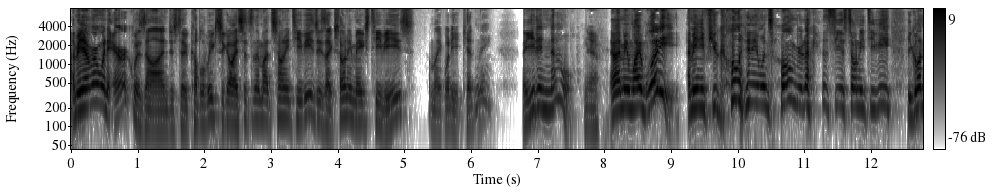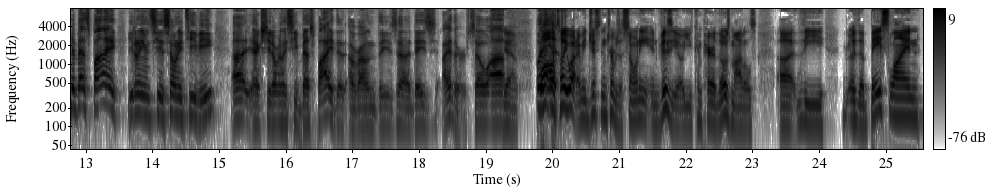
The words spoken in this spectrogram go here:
I mean, I remember when Eric was on just a couple of weeks ago. I said to them about Sony TVs. He's like, "Sony makes TVs." I'm like, "What are you kidding me?" Like, he didn't know. yeah. And I mean, why would he? I mean, if you go in anyone's home, you're not going to see a Sony TV. You go into Best Buy, you don't even see a Sony TV. Uh, actually, you don't really see Best Buy th- around these uh, days either. So, uh, Yeah. But well, I'll tell you what. I mean, just in terms of Sony and Vizio, you compare those models. Uh, the the baseline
